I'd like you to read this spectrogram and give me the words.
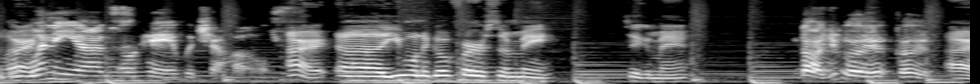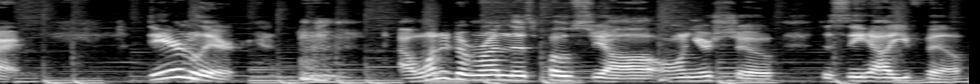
All right. One of y'all go ahead with y'all. All right. Uh, you want to go first or me, Tigga Man? No, you go ahead. Go ahead. All right. Dear Lyric, I wanted to run this post, y'all, on your show to see how you feel.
